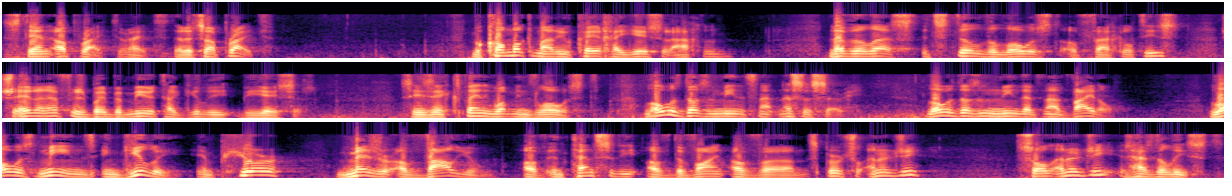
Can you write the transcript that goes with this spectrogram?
stand upright, right? That it's upright. Nevertheless, it's still the lowest of faculties. So he's explaining what means lowest. Lowest doesn't mean it's not necessary. Lowest doesn't mean that it's not vital. Lowest means in gili, in pure measure of volume, of intensity, of divine, of um, spiritual energy, soul energy, it has the least.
